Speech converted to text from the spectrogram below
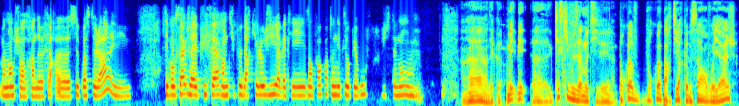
maintenant que je suis en train de faire euh, ce poste là et c'est pour ça que j'avais pu faire un petit peu d'archéologie avec les enfants quand on était au Pérou justement. Ah d'accord. Mais mais euh, qu'est-ce qui vous a motivé pourquoi pourquoi partir comme ça en voyage?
